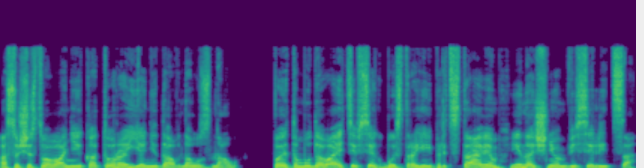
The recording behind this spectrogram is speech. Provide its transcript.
о существовании которой я недавно узнал. Поэтому давайте всех быстро ей представим и начнем веселиться».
